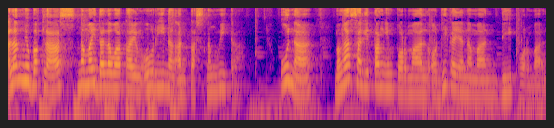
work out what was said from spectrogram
Alam nyo ba class na may dalawa tayong uri ng antas ng wika? Una, mga salitang informal o di kaya naman di formal.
